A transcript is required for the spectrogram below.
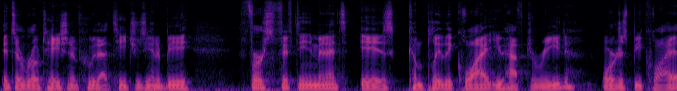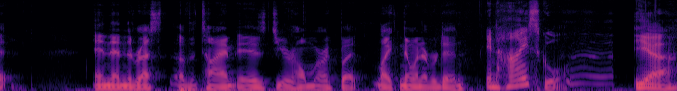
it's a rotation of who that teacher is going to be. First 15 minutes is completely quiet. You have to read or just be quiet. And then the rest of the time is do your homework, but like no one ever did. In high school. Yeah.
